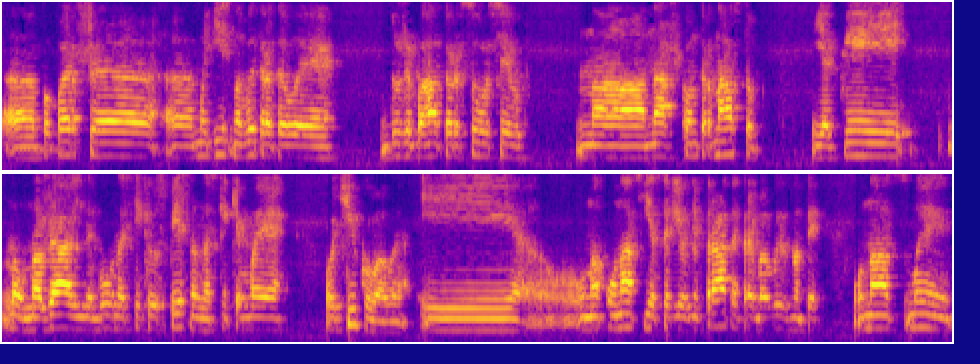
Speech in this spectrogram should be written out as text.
Е, По-перше, е, ми дійсно витратили дуже багато ресурсів на наш контрнаступ, який, ну, на жаль, не був настільки успішним, наскільки ми очікували. І е, у нас є серйозні втрати, треба визнати. У нас ми, е,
